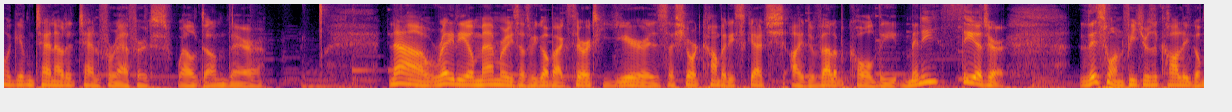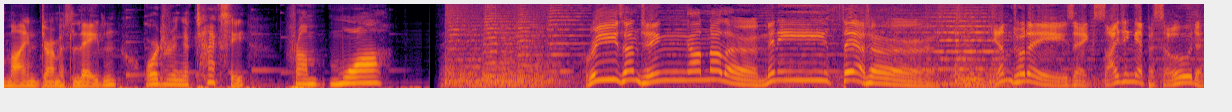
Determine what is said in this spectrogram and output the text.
Well, we give him 10 out of 10 for effort. Well done there. Now, radio memories as we go back 30 years, a short comedy sketch I developed called the Mini Theatre. This one features a colleague of mine, Dermot Layden, ordering a taxi from moi. Presenting another Mini Theatre. In today's exciting episode,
